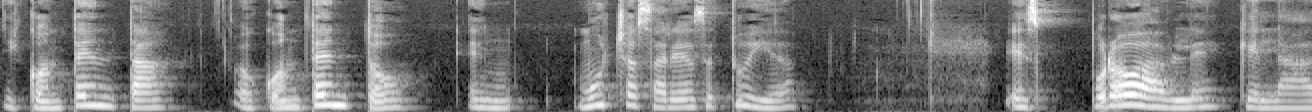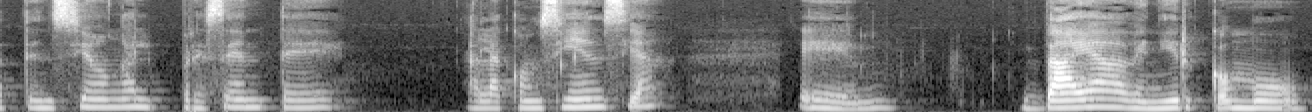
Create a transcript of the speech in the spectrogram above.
y contenta o contento en muchas áreas de tu vida, es probable que la atención al presente, a la conciencia, eh, vaya a venir como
